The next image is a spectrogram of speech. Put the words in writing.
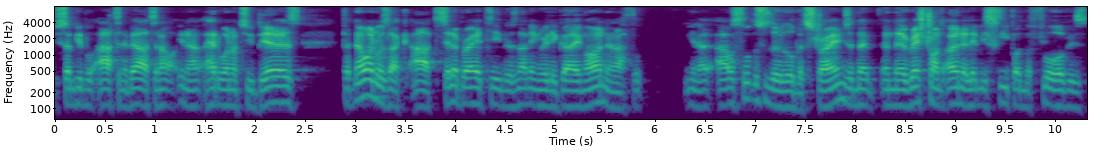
some people out and about, and I, you know, I had one or two beers, but no one was like out celebrating. There's nothing really going on, and I thought, you know, I was thought this was a little bit strange. And the and the restaurant owner let me sleep on the floor of his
